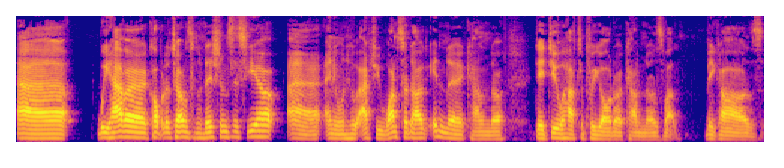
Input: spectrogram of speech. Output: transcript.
Uh, we have a couple of terms and conditions this year. Uh, anyone who actually wants a dog in the calendar, they do have to pre-order a calendar as well because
